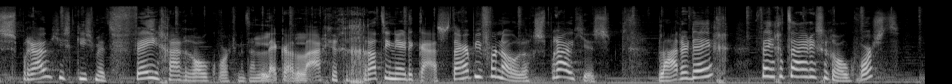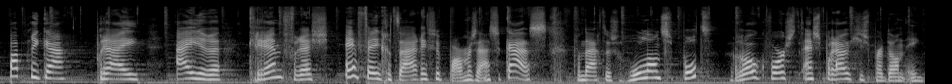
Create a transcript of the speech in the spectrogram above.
spruitjes, kies met vega rookworst met een lekker laagje gegratineerde kaas. Daar heb je voor nodig spruitjes, bladerdeeg, vegetarische rookworst, paprika, prei, eieren, crème fraîche en vegetarische parmezaanse kaas. Vandaag dus Hollandse pot, rookworst en spruitjes, maar dan in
